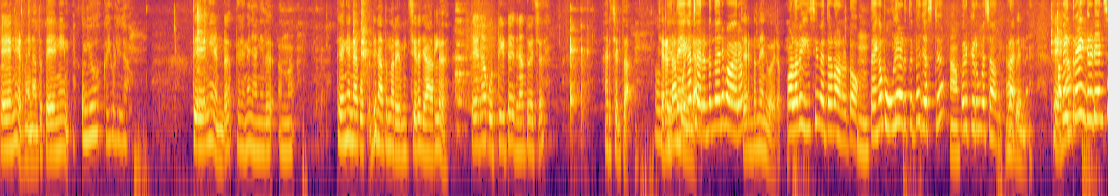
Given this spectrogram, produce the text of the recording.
തേങ്ങ ഇടണം അതിനകത്ത്. തേങ്ങയും അയ്യോ കൈവളിയില്ല തേങ്ങയുണ്ട്. തേങ്ങ ഞാനിത് ഒന്ന് തേങ്ങ എന്നാ കുക്ക് ഇതിനകത്തൊന്നറിയാം മിക്സിയുടെ ജാറിൽ തേങ്ങ കുത്തിയിട്ട് ഇതിനകത്ത് വെച്ച് അരച്ചെടുത്താ. ചിരണ്ടാൻ തേങ്ങ ചിരണ്ടുന്നതിന് പകരം ചിരണ്ടുന്നതിന് പകരം. വളരെ ഈസി മെത്തേഡാണ് കേട്ടോ. തേങ്ങ പൂളി എടുത്തിട്ട് ജസ്റ്റ് ഒരു കിറും വെച്ചാൽ മതി തന്നെ അപ്പൊ ഇത്രയും ഇൻഗ്രീഡിയൻസ്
